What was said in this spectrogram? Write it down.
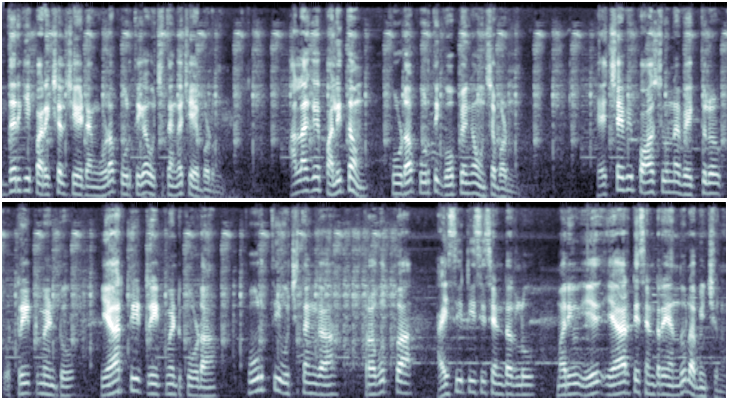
ఇద్దరికీ పరీక్షలు చేయడం కూడా పూర్తిగా ఉచితంగా చేయబడును. అలాగే ఫలితం కూడా పూర్తి గోప్యంగా ఉంచబడును. హెచ్ఐవి పాజిటివ్ ఉన్న వ్యక్తుల ట్రీట్మెంటు ఏఆర్టీ ట్రీట్మెంట్ కూడా పూర్తి ఉచితంగా ప్రభుత్వ ఐసిటిసి సెంటర్లు మరియు ఏ ఏఆర్టీ సెంటర్ యందు లభించును.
